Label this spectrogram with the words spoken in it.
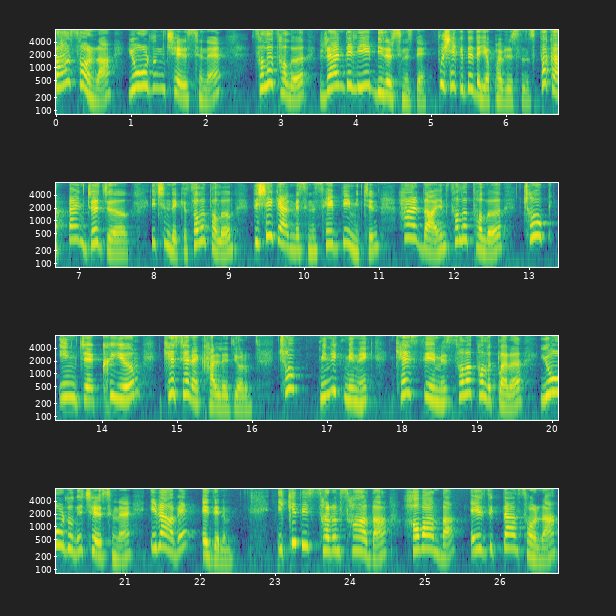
Daha sonra yoğurdun içerisine salatalığı rendeleyebilirsiniz de. Bu şekilde de yapabilirsiniz. Fakat ben cacığın içindeki salatalığın dişe gelmesini sevdiğim için her daim salatalığı çok ince kıyım keserek hallediyorum. Çok minik minik kestiğimiz salatalıkları yoğurdun içerisine ilave edelim. İki diş sarımsağı da havanda ezdikten sonra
